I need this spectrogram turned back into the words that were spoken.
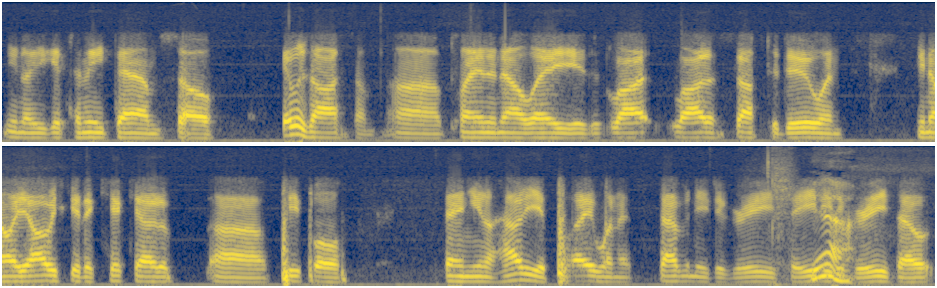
you know you get to meet them. So it was awesome uh, playing in LA. There's a lot lot of stuff to do, and you know you always get a kick out of uh, people saying, you know, how do you play when it's 70 degrees, 80 Yeah. degrees out,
